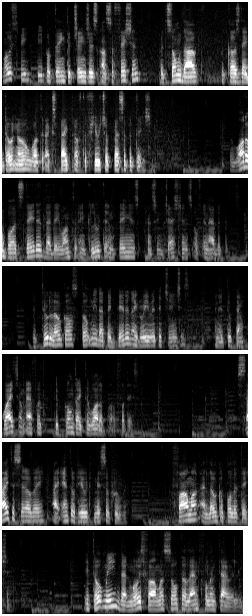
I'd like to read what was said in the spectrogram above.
Mostly people think the changes are sufficient, but some doubt because they don't know what to expect of the future precipitation. The water board stated that they want to include the opinions and suggestions of inhabitants. The two locals told me that they didn't agree with the changes and it took them quite some effort to contact the water board for this. Beside the survey, I interviewed Mr. Vroemen, a farmer and local politician. He told me that most farmers sold their land voluntarily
